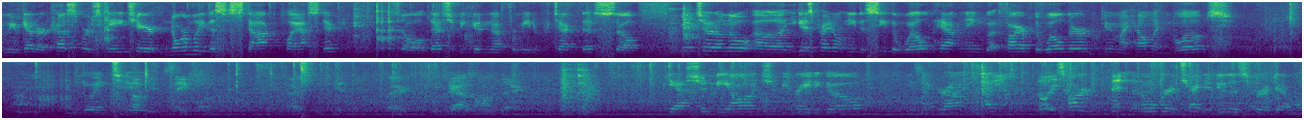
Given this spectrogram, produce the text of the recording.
And we've got our customer's gauge here. Normally this is stock plastic, so that should be good enough for me to protect this. So, Mitch, I don't know, uh, you guys probably don't need to see the weld happening, but fire up the welder, give me my helmet and gloves. I'm going to... I'll get the safe one. Actually, get it Gas on there. Gas should be on, should be ready to go. Get my ground clamp. Oh, it's hard bending over and trying to do this for a demo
